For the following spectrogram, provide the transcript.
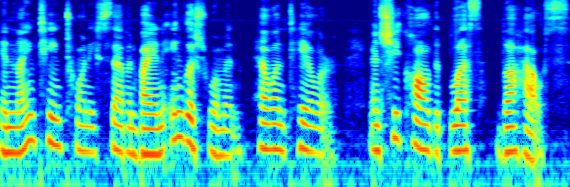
in 1927 by an Englishwoman, Helen Taylor, and she called it Bless the House.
